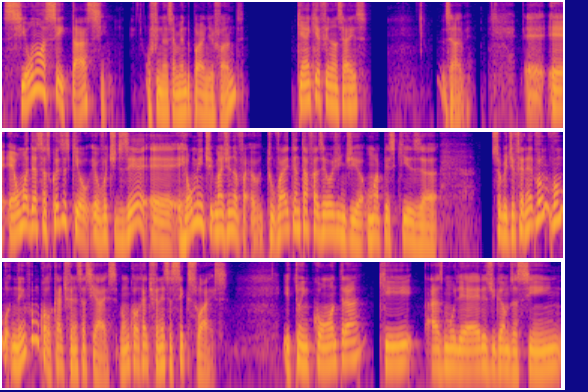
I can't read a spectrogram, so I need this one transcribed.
se eu não aceitasse o financiamento do Pioneer Fund, quem é que ia financiar isso? Sabe? É, é, é, uma dessas coisas que eu, eu vou te dizer, é, realmente, imagina, tu vai tentar fazer hoje em dia uma pesquisa sobre diferenças, vamos, vamos, nem vamos colocar diferenças raciais, vamos colocar diferenças sexuais. E tu encontra que as mulheres, digamos assim,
